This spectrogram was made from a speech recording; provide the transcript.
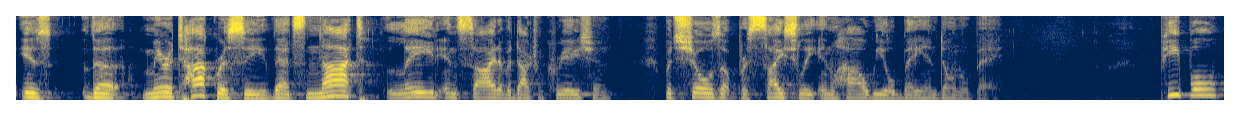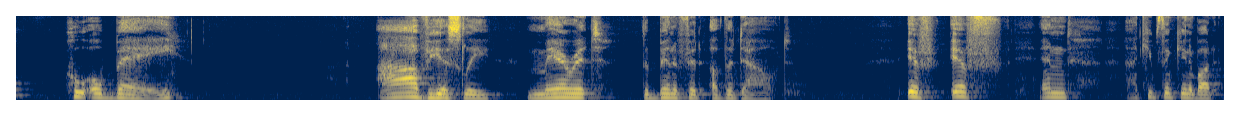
is the meritocracy that's not laid inside of a doctrine of creation, but shows up precisely in how we obey and don't obey. People who obey obviously merit the benefit of the doubt. If, if, and I keep thinking about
